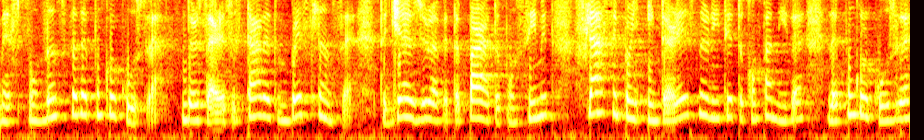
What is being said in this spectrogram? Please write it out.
mes punëdhënësve dhe punëkërkuesve. Ndërsa rezultatet mbresëlënëse të gjashtë zyrave të para të punësimit flasin për një interes në rritje të kompanive dhe punëkërkuesve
